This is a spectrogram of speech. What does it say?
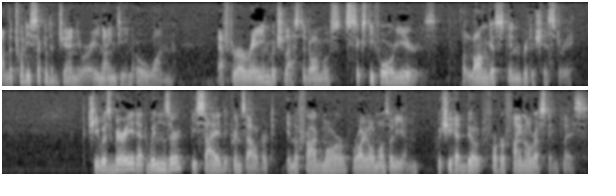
on the 22nd of January 1901, after a reign which lasted almost 64 years, the longest in British history. She was buried at Windsor beside Prince Albert in the Frogmore Royal Mausoleum, which she had built for her final resting place.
